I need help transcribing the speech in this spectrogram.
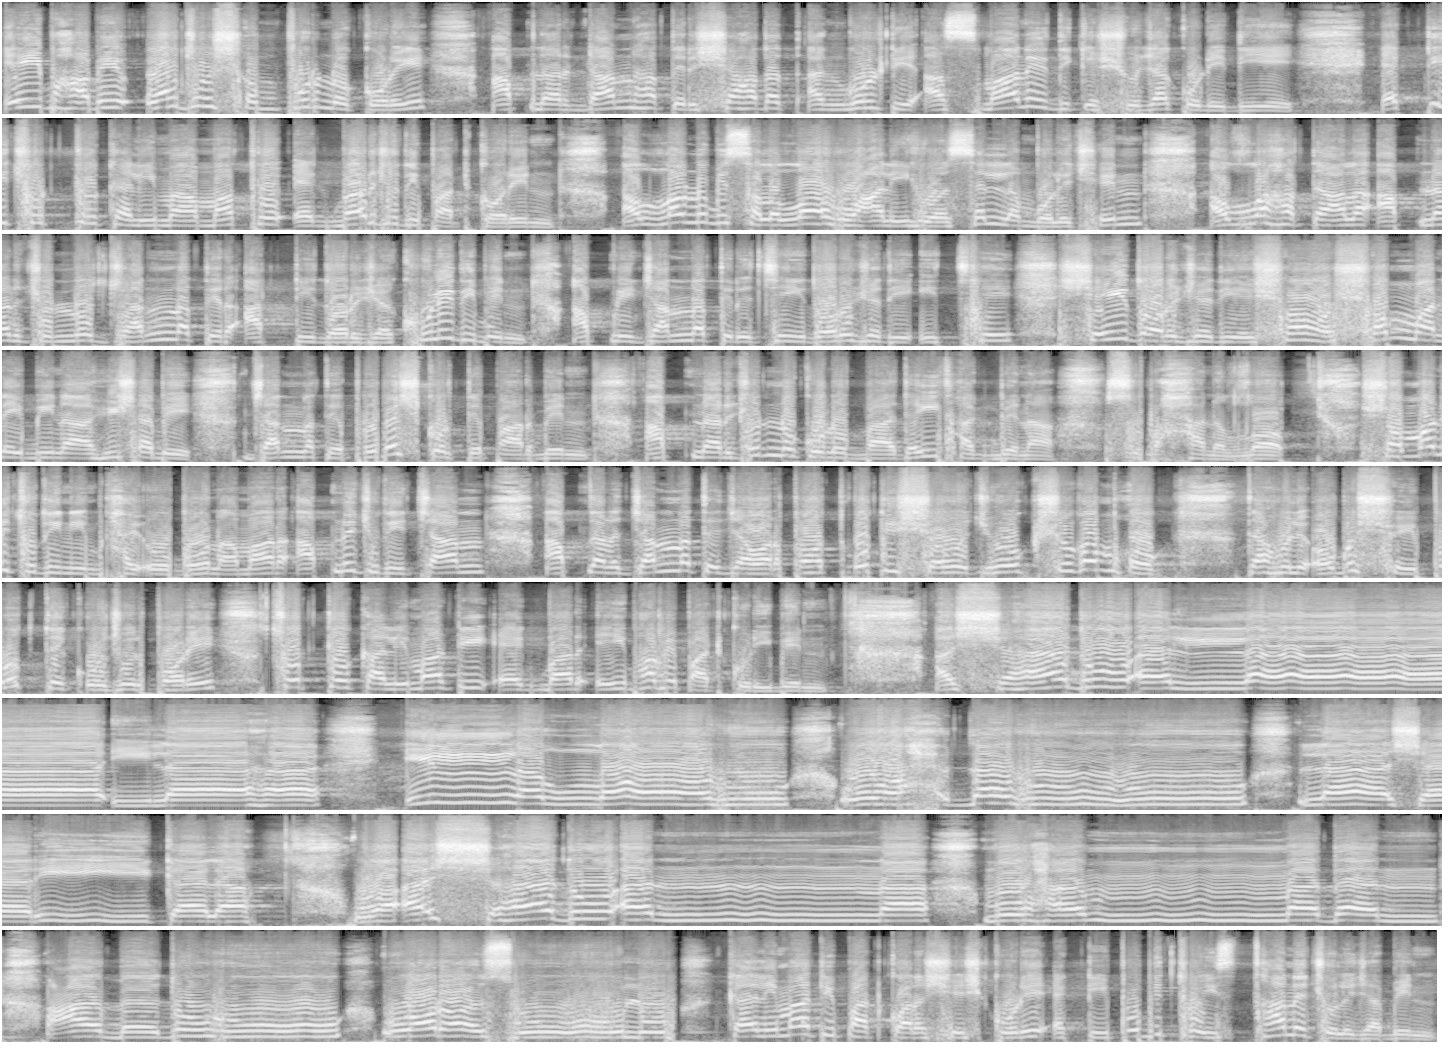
এইভাবে অজু সম্পূর্ণ করে আপনার ডান হাতের শাহাদাত আঙ্গুলটি আসমানের দিকে সোজা করে দিয়ে একটি ছোট্ট কালিমা মাত্র একবার যদি পাঠ করেন। আল্লাহ নবী সাল্লাহ আলী ওয়াসাল্লাম বলেছেন, আল্লাহ তাআলা আপনার জন্য জান্নাতের আটটি দরজা খুলে দিবেন। আপনি জান্নাতের যেই দরজা দিয়ে ইচ্ছে, সেই দরজা দিয়ে সসম্মানে বিনা হিসাবে জান্নাতে প্রবেশ করতে পারবেন। আপনার জন্য কোনো বাধাই থাকবে না। সুবাহানাল্লাহ। সম্মানিত দিনী ভাই ও বোন আমার, আপনি যদি চান আপনার জান্নাতে যাওয়ার পথ অতি সহজ হোক, সুগম হোক, তাহলে অবশ্যই প্রত্যেক অজুর পরে ছোট্ট কালিমাটি একবার এইভাবে পাঠ করিবেন। আশহাদু আল্লা ইলাহা ইল্লাল্লাহু ওয়াহদাহু লা শারীকা লাহ ওয়া আশহাদু আন্না মুহাম্মাদান আবদুহু ওয়া রাসূলুহু। কালিমাটি পাঠ করা শেষ করে একটি পবিত্র স্থানে চলে যাবেন।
